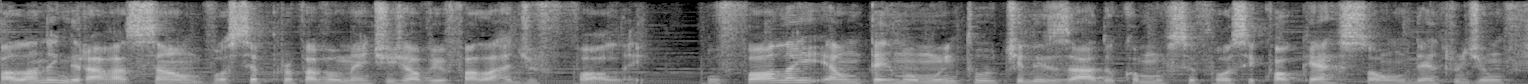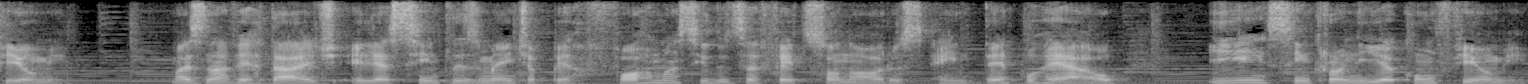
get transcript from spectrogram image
Falando em gravação, você provavelmente já ouviu falar de Foley. O Foley é um termo muito utilizado como se fosse qualquer som dentro de um filme, mas na verdade ele é simplesmente a performance dos efeitos sonoros em tempo real e em sincronia com o filme.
